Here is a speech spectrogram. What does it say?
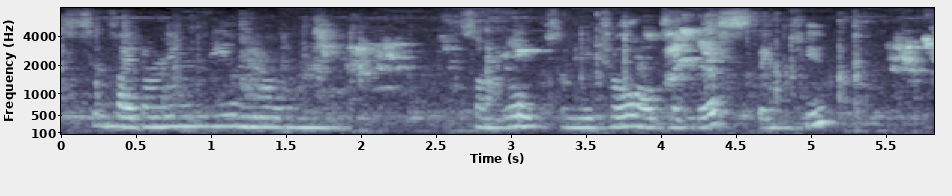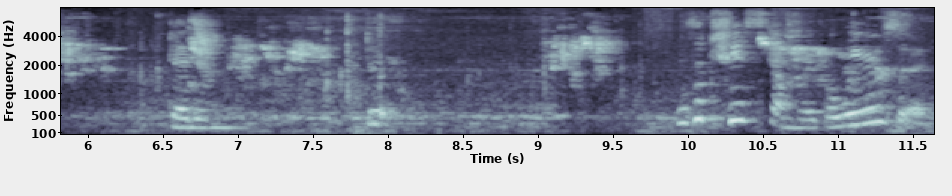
Since I don't even know them. Some oh, some neutral. I'll take this. Thank you. Dead end. There's a chest somewhere, but where is it?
